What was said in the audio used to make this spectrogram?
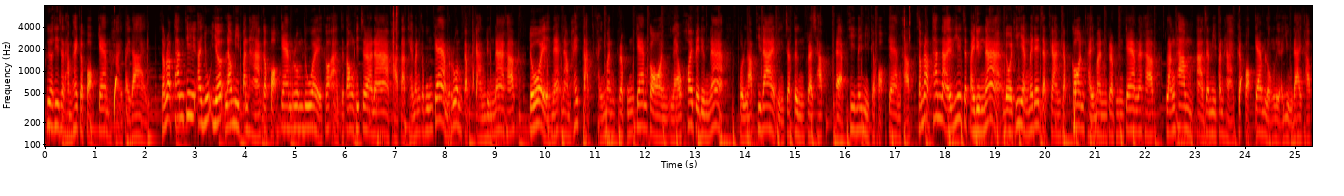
เพื่อที่จะทำให้กระป๋อแก้มหายไปได้สำหรับท่านที่อายุเยอะแล้วมีปัญหากระป๋อแก้มร่วมด้วย ก็อาจจะต้องพิจารณาผ่าตัดไขมันกระพุ้งแก้มร่วมกับการดึงหน้าครับ โดยแนะนำให้ตัดไขมันกระพุ้งแก้มก่อน แล้วค่อยไปดึงหน้า ผลลัพธ์ที่ได้ถึงจะตึงกระชับแบบที่ไม่มีกระเปาะแก้มครับสำหรับท่านไหนที่จะไปดึงหน้า โดยที่ยังไม่ได้จัดการกับก้อนไขมันกระพุ้งแก้มนะครับหลังทำอาจจะมีปัญหากระเปาะแก้มหลงเหลืออยู่ได้ครับ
